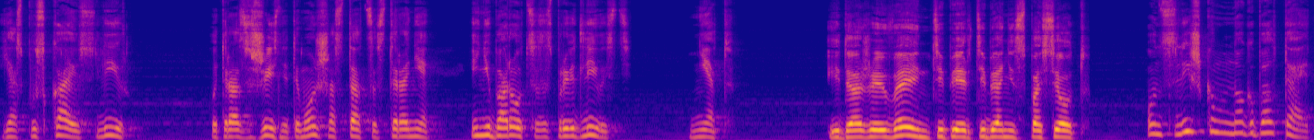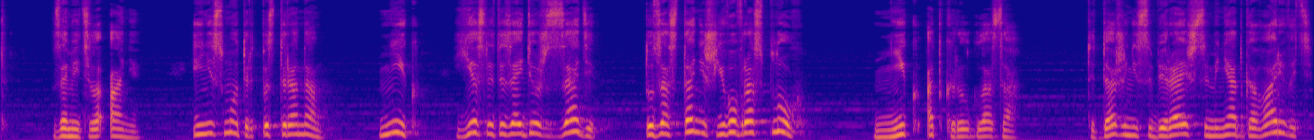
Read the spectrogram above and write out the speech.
«Я спускаюсь, Лир! Хоть раз в жизни ты можешь остаться в стороне и не бороться за справедливость?» «Нет!» «И даже Эвейн теперь тебя не спасет!» «Он слишком много болтает», — заметила Аня и не смотрит по сторонам. Ник, если ты зайдешь сзади, то застанешь его врасплох. Ник открыл глаза. «Ты даже не собираешься меня отговаривать?»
